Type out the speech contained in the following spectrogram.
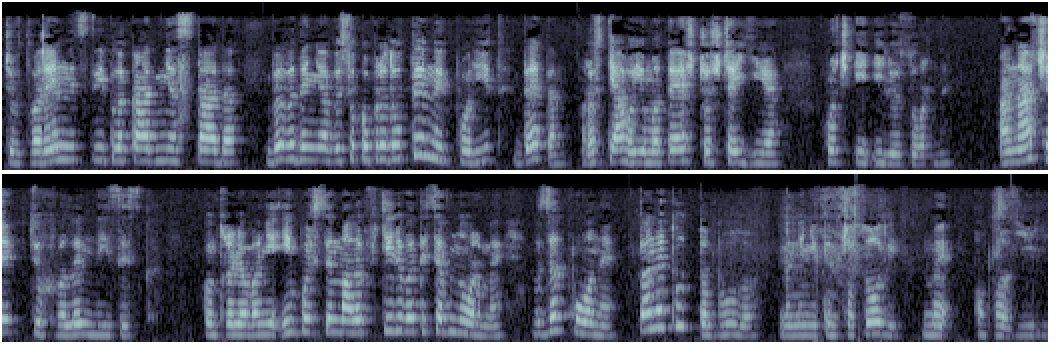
чи в тваринництві плекання стада, виведення високопродуктивних порід, де там розтягуємо те, що ще є, хоч і ілюзорне, а наче цюхвилинний зиск. Контрольовані імпульси мали б втілюватися в норми, в закони. Та не тут то було. Ми нині тимчасові, ми опалілі.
